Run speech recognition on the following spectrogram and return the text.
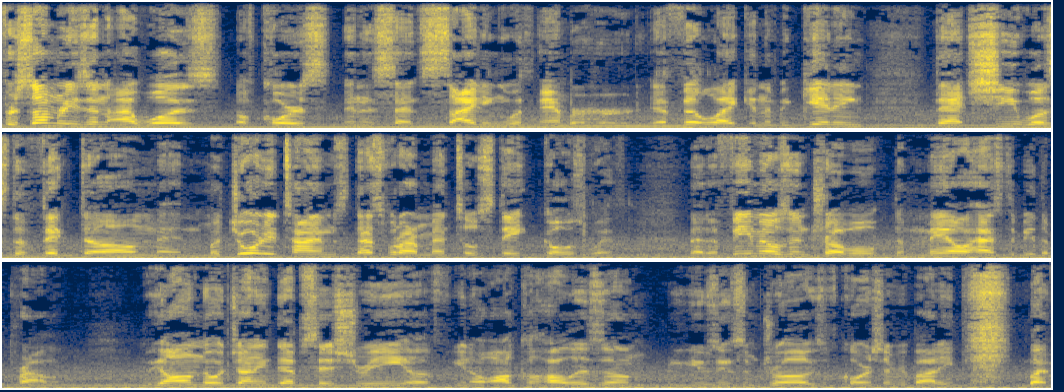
for some reason I was, of course, in a sense, siding with Amber Heard. It felt like in the beginning that she was the victim, and majority of times that's what our mental state goes with. That a female's in trouble, the male has to be the problem. We all know Johnny Depp's history of, you know, alcoholism, using some drugs, of course, everybody. But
